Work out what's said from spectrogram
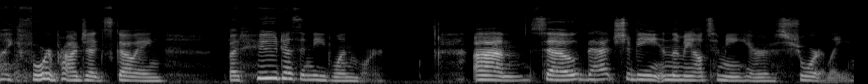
like four projects going, but who doesn't need one more? Um, so that should be in the mail to me here shortly.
